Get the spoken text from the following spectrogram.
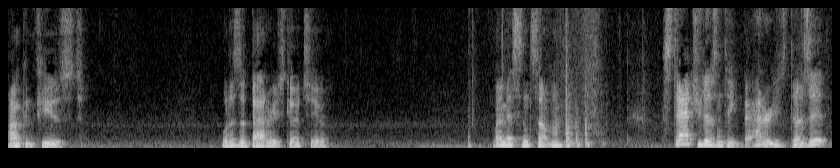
I'm confused. What does the batteries go to? Am I missing something? Statue doesn't take batteries, does it?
